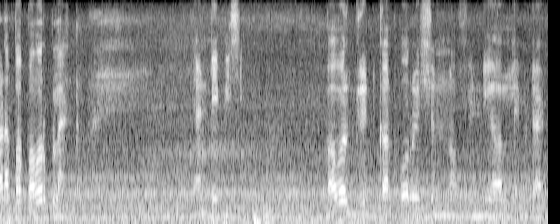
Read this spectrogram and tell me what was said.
Kadapa power plant NTPC power grid corporation of India limited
